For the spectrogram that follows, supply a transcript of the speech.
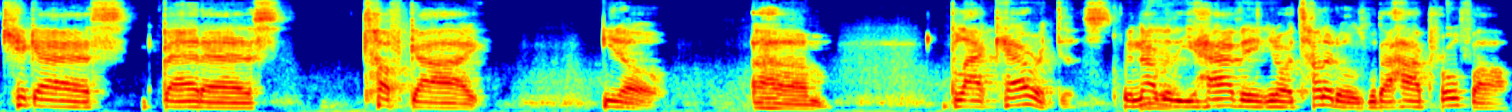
kick ass, badass, tough guy, you know, um, black characters. We're not yeah. really having, you know, a ton of those with a high profile.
